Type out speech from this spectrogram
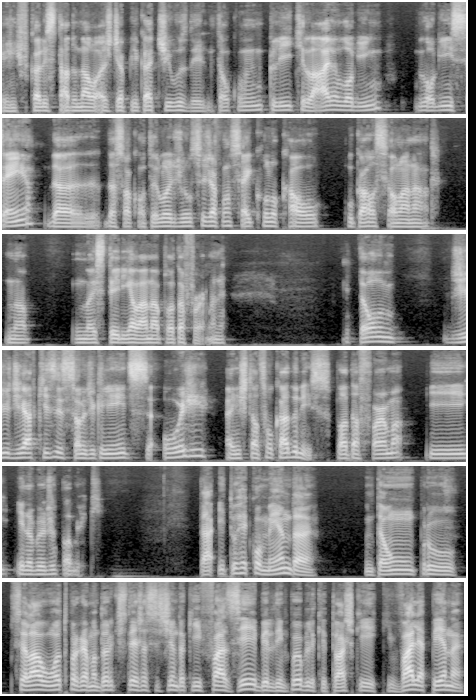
A gente fica listado na loja de aplicativos dele. Então, com um clique lá, o login, login e senha da, da sua conta Elogio, você já consegue colocar o, o carrossel lá na, na, na esteirinha lá na plataforma, né? Então, de, de aquisição de clientes, hoje a gente está focado nisso, plataforma e, e no Building Public. Tá, e tu recomenda, então, para sei lá, um outro programador que esteja assistindo aqui fazer Building Public, tu acha que, que vale a pena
